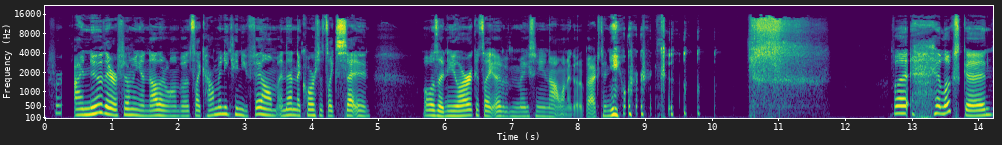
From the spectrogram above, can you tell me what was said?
For I knew they were filming another one, but it's like how many can you film? And then of course it's like set in what was it, New York? It's like it makes me not want to go back to New York. but it looks good.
